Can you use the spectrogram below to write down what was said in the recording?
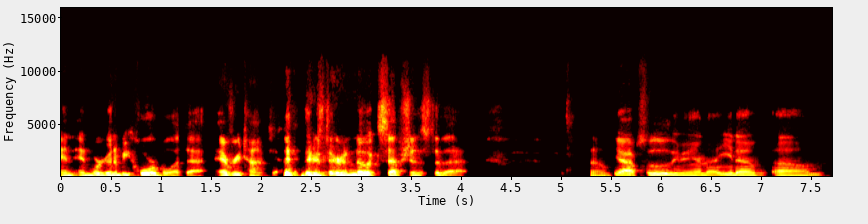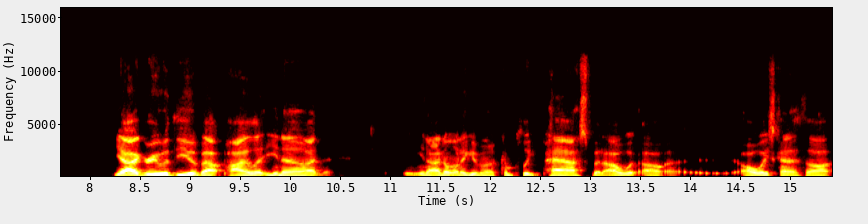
and and we're going to be horrible at that every time. There's there are no exceptions to that. So. Yeah absolutely man. Uh, you know um yeah i agree with you about Pilate you know i you know i don't want to give him a complete pass but i would I always kind of thought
